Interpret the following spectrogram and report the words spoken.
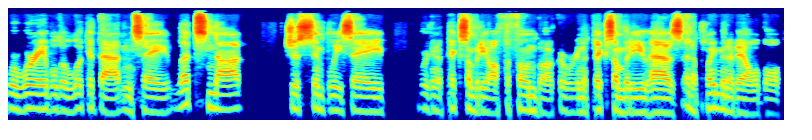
where we're able to look at that and say, let's not just simply say, we're going to pick somebody off the phone book or we're going to pick somebody who has an appointment available.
